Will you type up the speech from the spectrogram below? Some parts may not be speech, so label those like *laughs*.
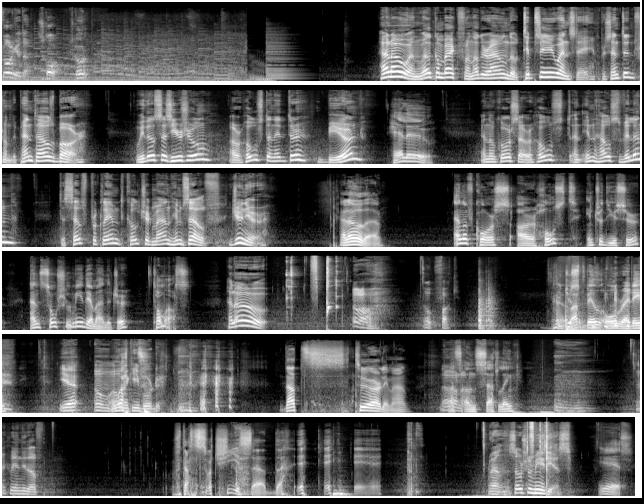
Skål gutta! Skål! Skål! Hello and welcome back for another round of Tipsy Wednesday, presented from the Penthouse Bar. With us as usual, our host and editor, Bjørn, Hello! and of course our host and in-house villain, the self-proclaimed cultured man himself, Junior. Hello there. And of course, our host, introducer, and social media manager, Thomas. Hello! Oh, oh fuck. Did you What? spill already? *laughs* Yeah, on, on my keyboard. *laughs* That's too early, man. No, That's no, unsettling. I cleaned it off. *laughs* That's what she said. Well, social medias. Yes.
